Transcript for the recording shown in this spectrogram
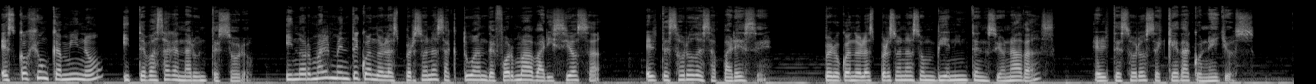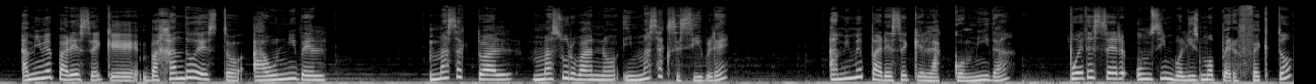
escoge un camino y te vas a ganar un tesoro. Y normalmente cuando las personas actúan de forma avariciosa, el tesoro desaparece, pero cuando las personas son bien intencionadas, el tesoro se queda con ellos. A mí me parece que bajando esto a un nivel más actual, más urbano y más accesible, a mí me parece que la comida puede ser un simbolismo perfecto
